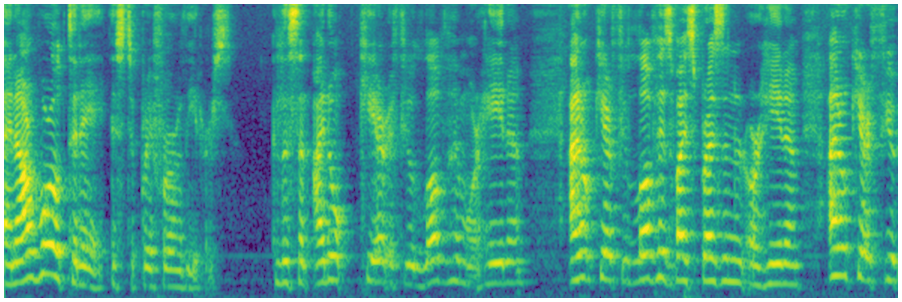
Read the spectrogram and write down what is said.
and our world today is to pray for our leaders. Listen, I don't care if you love him or hate him. I don't care if you love his vice president or hate him. I don't care if you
